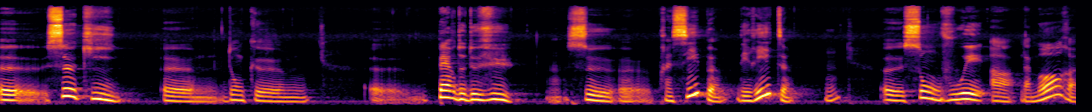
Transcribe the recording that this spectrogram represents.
euh, ceux qui euh, donc euh, perdent de vue hein, ce principe des rites hein, sont voués à la mort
